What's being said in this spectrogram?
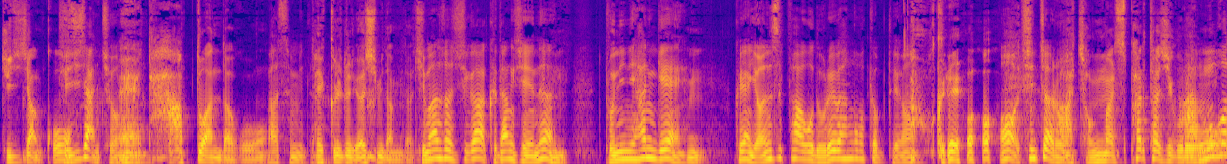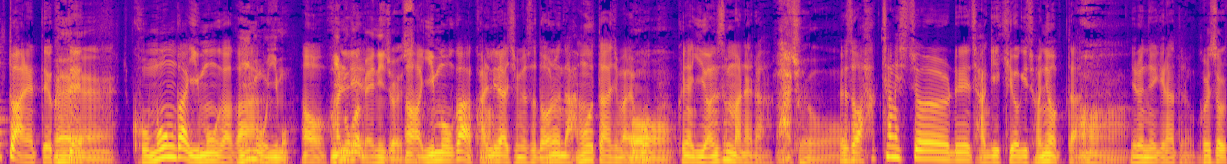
뒤지지 않고 뒤지지 않죠. 네, 다 압도한다고. 맞습니다. 댓글들 열심히 답니다. 지금. 김한선 씨가 그 당시에는 음. 본인이 한게 음. 그냥 연습하고 노래한 것밖에 없대요. 그래요. 어, 진짜로. 아 정말 스파르타식으로 아무것도 안 했대요. 그때 네. 고모인가 이모가가 이모 이모 어, 이모가 매니저였어. 어, 이모가 관리를 하시면서 너는 아무것도 하지 말고 어. 그냥 이 연습만 해라. 맞아요. 그래서 학창 시절에 자기 기억이 전혀 없다. 아. 이런 얘기를 하더라고요. 그래서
